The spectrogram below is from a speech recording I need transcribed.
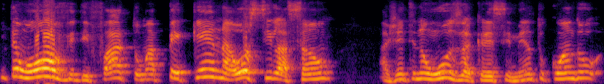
Então, houve, de fato, uma pequena oscilação. A gente não usa crescimento quando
